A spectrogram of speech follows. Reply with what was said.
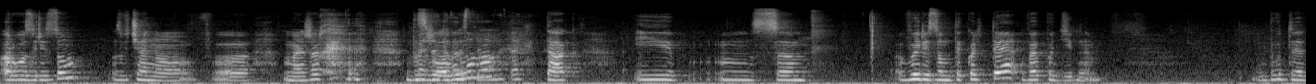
розрізом, звичайно, в е, межах дозволеного. так? Так. І з вирізом декольте В-подібним. Буде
